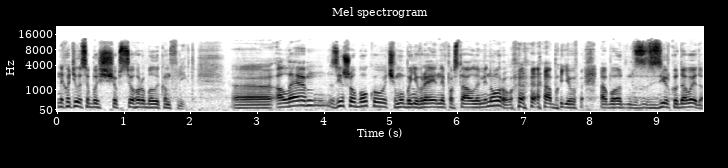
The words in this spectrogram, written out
Не хотілося б, щоб з цього робили конфлікт. Е, але з іншого боку, чому би євреї не поставили мінору або або зірку Давиду?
